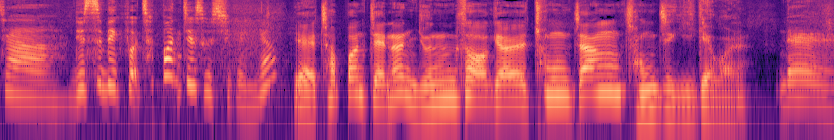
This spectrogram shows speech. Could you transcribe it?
자, 뉴스 빅포 첫 번째 소식은요? 예, 첫 번째는 윤석열 총장 정직 2개월. 네.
